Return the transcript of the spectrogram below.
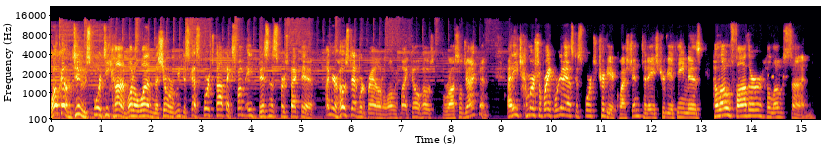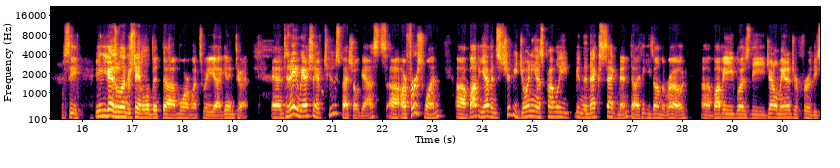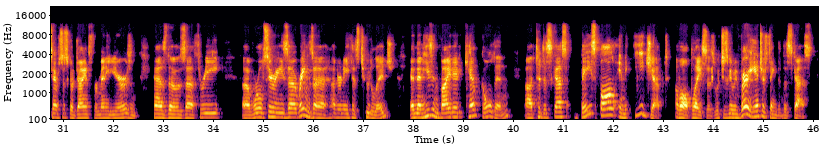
Welcome to Sports Econ 101, the show where we discuss sports topics from a business perspective. I'm your host, Edward Brown, along with my co host, Russell Jackman. At each commercial break, we're going to ask a sports trivia question. Today's trivia theme is Hello, Father, Hello, Son. We'll see. You guys will understand a little bit uh, more once we uh, get into it. And today we actually have two special guests. Uh, our first one, uh, Bobby Evans, should be joining us probably in the next segment. I think he's on the road. Uh, Bobby was the general manager for the San Francisco Giants for many years and has those uh, three uh, World Series uh, rings uh, underneath his tutelage. And then he's invited Kemp Golden uh, to discuss baseball in Egypt, of all places, which is going to be very interesting to discuss.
